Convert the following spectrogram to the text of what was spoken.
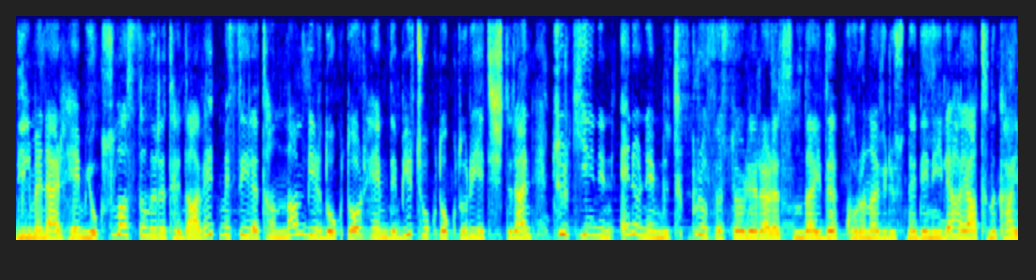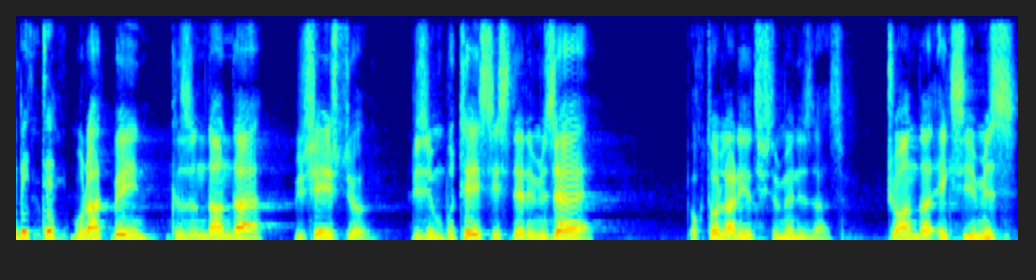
Dilmener hem yoksul hastaları tedavi etmesiyle tanınan bir doktor hem de birçok doktoru yetiştiren Türkiye'nin en önemli tıp profesörleri arasındaydı. Koronavirüs nedeniyle hayatını kaybetti. Murat Bey'in kızından da bir şey istiyorum. Bizim bu tesislerimize doktorlar yetiştirmeniz lazım. Şu anda eksiğimiz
